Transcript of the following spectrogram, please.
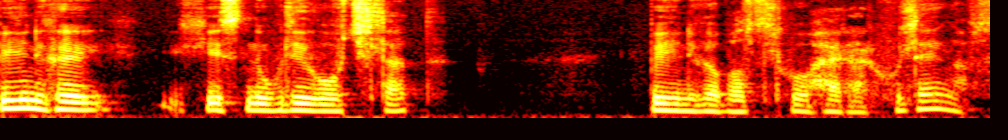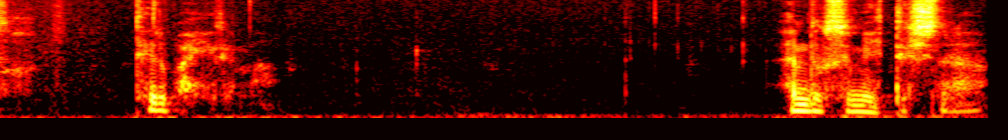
бие бинийхээ хийсэн нүглийг уучлаад бие бинийгээ болцлгүй хайраар хүлээн авсах тэр баяр юм аа. Амьд өгсөн итгэгч нараа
